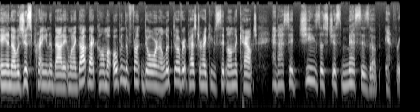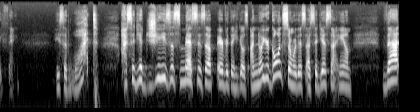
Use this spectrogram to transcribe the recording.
and I was just praying about it. And when I got back home, I opened the front door and I looked over at Pastor Hank. He was sitting on the couch. And I said, Jesus just messes up everything. He said, What? I said, Yeah, Jesus messes up everything. He goes, I know you're going somewhere with this. I said, Yes, I am. That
